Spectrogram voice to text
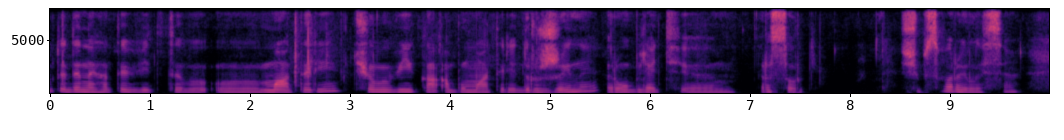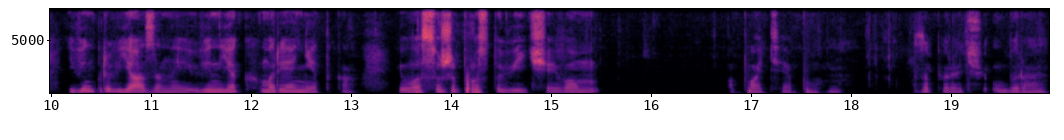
Тут іде негатив від е, матері чоловіка або матері дружини роблять е, розсорки. щоб сварилися. І він прив'язаний, він як маріонетка. І у вас уже просто відчай, вам апатія повна. Заперечу, убираю.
